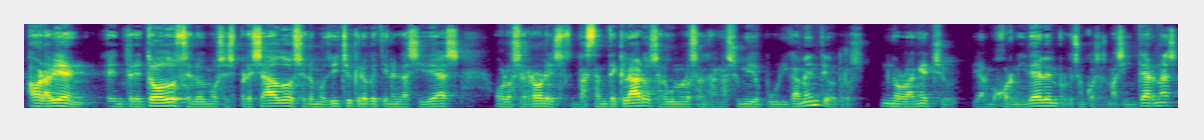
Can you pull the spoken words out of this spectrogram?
Ahora bien, entre todos se lo hemos expresado, se lo hemos dicho y creo que tienen las ideas o los errores bastante claros, algunos los han, asumido públicamente, otros no lo han hecho y a lo mejor ni deben porque son cosas más internas,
